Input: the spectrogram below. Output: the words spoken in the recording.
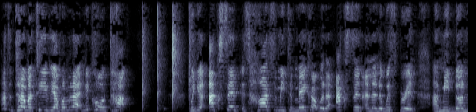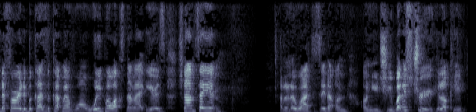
I had to turn my TV up. I'm like, Nicole, talk. With your accent, it's hard for me to make up with an accent and then the whispering. I mean, done deaf already because look at me, I have one woolly wax in my ears. You know what I'm saying? I don't know why to say that on, on YouTube, but it's true. You're lucky.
